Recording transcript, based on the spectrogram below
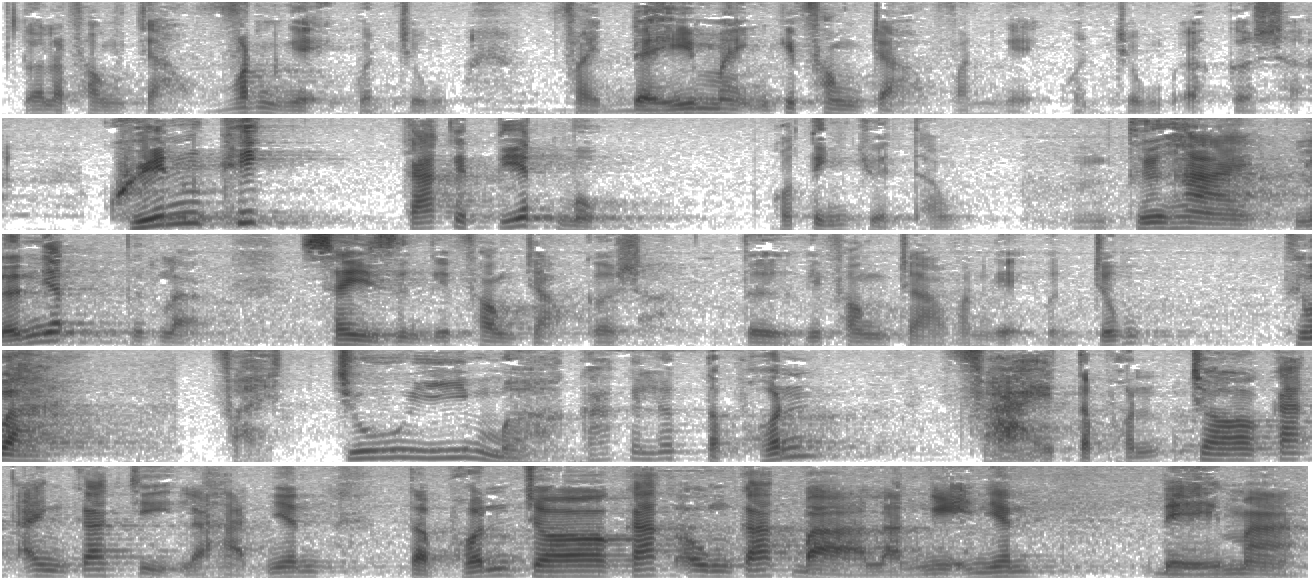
Đó là phong trào văn nghệ quần chúng. Phải đẩy mạnh cái phong trào văn nghệ quần chúng ở cơ sở, khuyến khích các cái tiết mục có tính truyền thống. Thứ hai, lớn nhất tức là xây dựng cái phong trào cơ sở từ cái phong trào văn nghệ quần chúng. Thứ ba, phải chú ý mở các cái lớp tập huấn. Phải tập huấn cho các anh, các chị là hạt nhân, tập huấn cho các ông, các bà là nghệ nhân để mà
